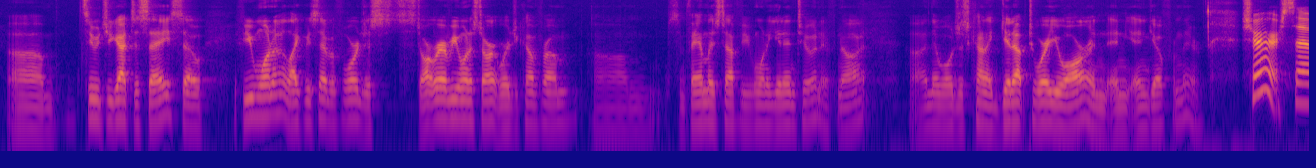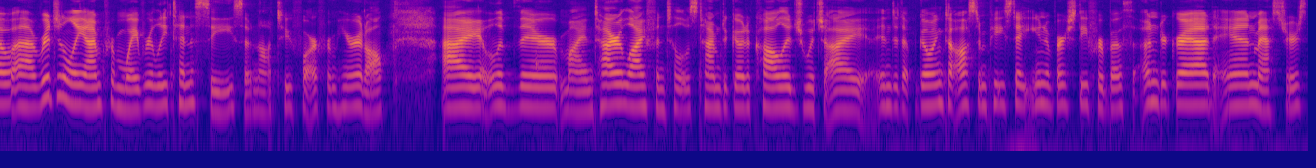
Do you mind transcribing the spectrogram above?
um, see what you got to say. So if you want to, like we said before, just start wherever you want to start. Where'd you come from? Um, some family stuff if you want to get into it. If not, uh, and then we'll just kind of get up to where you are and, and, and go from there. Sure. So uh, originally, I'm from Waverly, Tennessee, so not too far from here at all. I lived there my entire life until it was time to go to college, which I ended up going to Austin Peay State University for both undergrad and master's.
